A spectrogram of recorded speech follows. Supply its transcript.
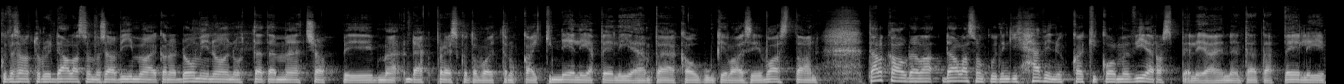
Kuten sanottu, niin Dallas on tosiaan viime aikoina dominoinut tätä matchupia. Dak Prescott on voittanut kaikki neljä peliään pääkaupunkilaisiin vastaan. Tällä kaudella Dallas on kuitenkin hävinnyt kaikki kolme vieraspeliä ennen tätä peliä.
